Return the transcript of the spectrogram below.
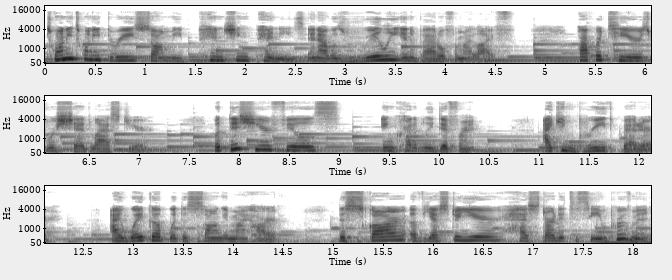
2023 saw me pinching pennies, and I was really in a battle for my life. Proper tears were shed last year. But this year feels incredibly different. I can breathe better. I wake up with a song in my heart. The scar of yesteryear has started to see improvement.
